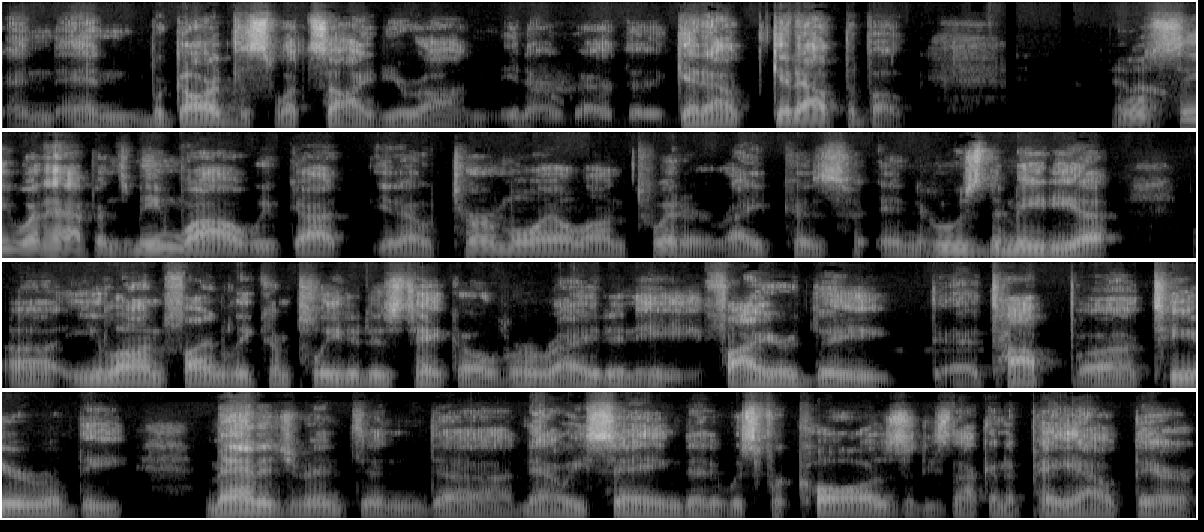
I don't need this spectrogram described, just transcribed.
and and regardless what side you're on, you know, uh, get out get out the boat we'll know. see what happens. Meanwhile, we've got you know turmoil on Twitter, right? Because in who's the media, uh, Elon finally completed his takeover, right? And he fired the uh, top uh, tier of the management, and uh, now he's saying that it was for cause, and he's not going to pay out their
